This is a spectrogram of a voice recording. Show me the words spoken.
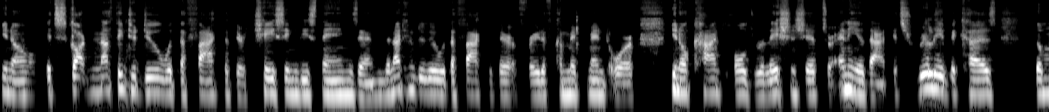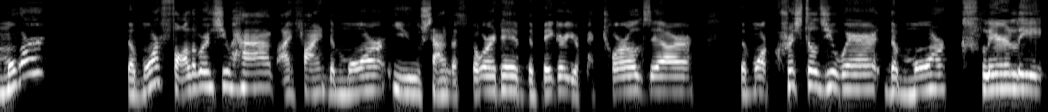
you know it's got nothing to do with the fact that they're chasing these things and nothing to do with the fact that they're afraid of commitment or you know can't hold relationships or any of that. It's really because the more the more followers you have i find the more you sound authoritative the bigger your pectorals are the more crystals you wear the more clearly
